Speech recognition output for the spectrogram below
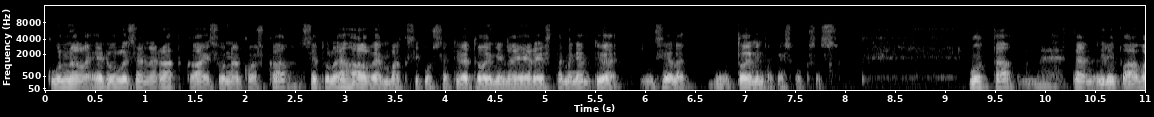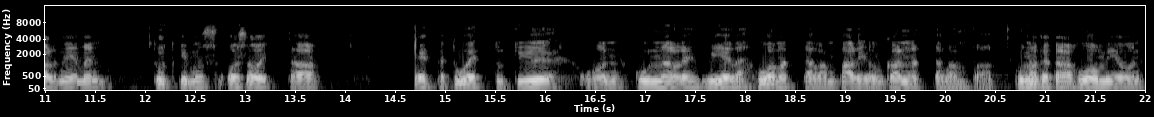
kunnalle edullisena ratkaisuna, koska se tulee halvemmaksi kuin se työtoiminnan järjestäminen työ, siellä toimintakeskuksessa. Mutta tämän Ylipaavalniemen tutkimus osoittaa, että tuettu työ on kunnalle vielä huomattavan paljon kannattavampaa, kun otetaan huomioon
